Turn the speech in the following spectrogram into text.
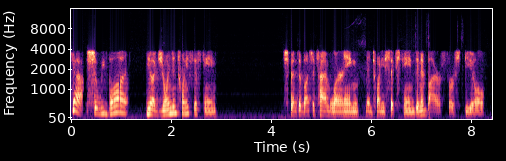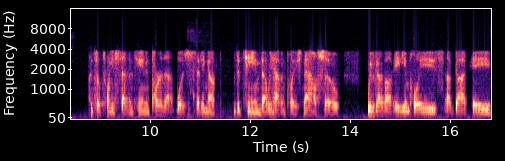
Yeah. So we bought. You know, I joined in 2015 spent a bunch of time learning in 2016. Didn't buy our first deal until 2017. And part of that was setting up the team that we have in place now. So we've got about 80 employees. I've got a,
